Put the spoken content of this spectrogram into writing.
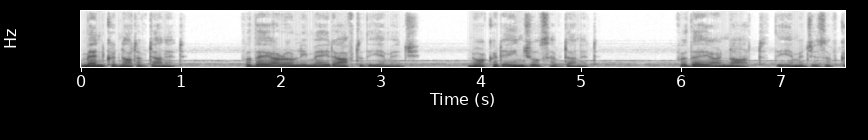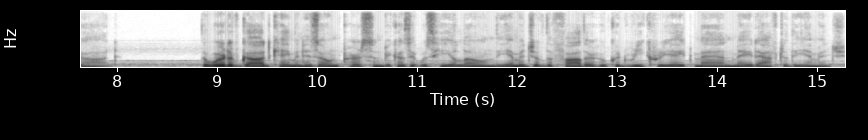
Men could not have done it, for they are only made after the image, nor could angels have done it, for they are not the images of God. The Word of God came in his own person because it was he alone, the image of the Father, who could recreate man made after the image.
